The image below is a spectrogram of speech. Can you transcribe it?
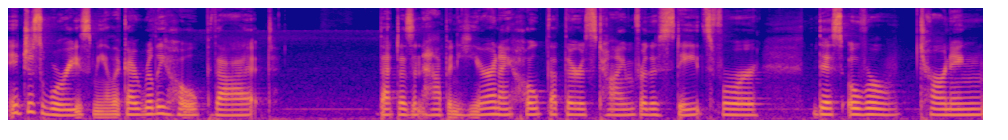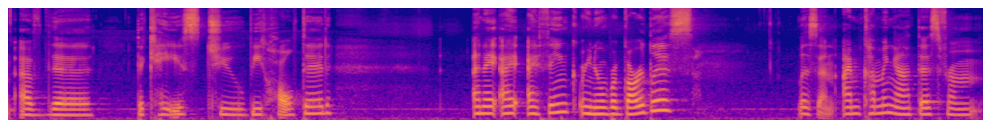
it just worries me. Like, I really hope that that doesn't happen here. And I hope that there's time for the states for this overturning of the the case to be halted. And I, I, I think, you know, regardless, listen, I'm coming at this from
